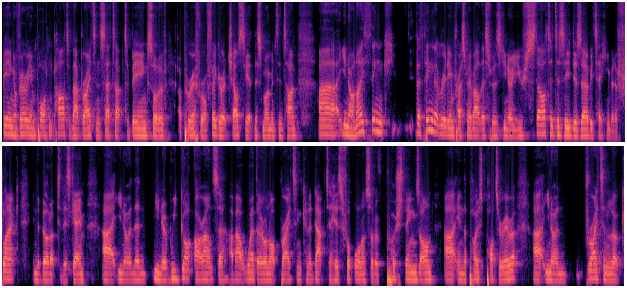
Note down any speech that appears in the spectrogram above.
being a very important part of that Brighton setup to being sort of a peripheral figure at Chelsea at this moment in time. Uh, you know, and I think the thing that really impressed me about this was, you know, you started to see De Zerbi taking a bit of flack in the build up to this game, uh, you know, and then, you know, we got our answer about whether or not Brighton can adapt to his football and sort of push things on uh, in the post Potter era, uh, you know, and Brighton look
